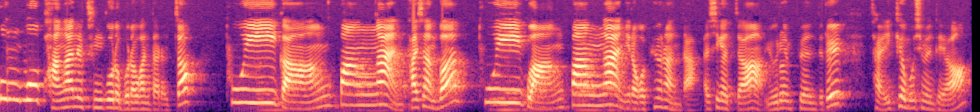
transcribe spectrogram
홍보 방안을 중국어로 뭐라고 한다 그랬죠? 토이광 방안. 다시 한번 토이광 방안이라고 표현한다. 아시겠죠? 이런 표현들을 잘 익혀보시면 돼요.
